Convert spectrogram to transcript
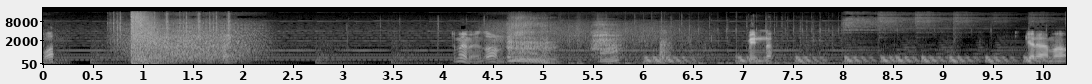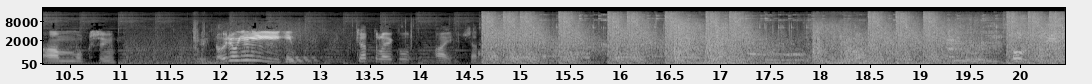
What? Mitä me menen tonne? Minne? Keräämään ammuksiin. No jii! Sieltä tulee joku... Ai, sieltä tulee joku... Terve,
